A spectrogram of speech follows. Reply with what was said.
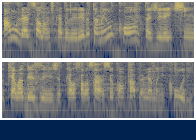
a mulher de salão de cabeleireiro também não conta direitinho o que ela deseja. Porque ela fala assim, ah, se eu contar pra minha manicure,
